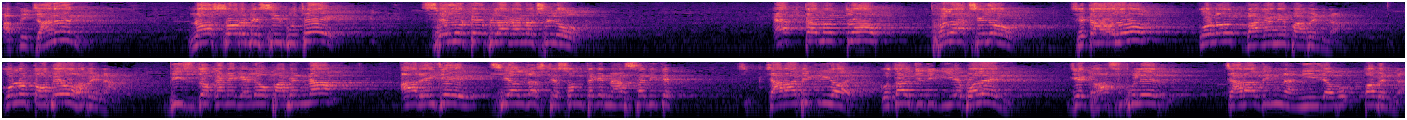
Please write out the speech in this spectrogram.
আপনি জানেন, নশোর বেশি বুথে সেলোটেপ লাগানো ছিল। একটা মাত্র খোলা ছিল, সেটা হলো কোন বাগানে পাবেন না। কোন টবেও হবে না। বীজ দোকানে গেলেও পাবেন না। আর এই যে শিয়ালদা স্টেশন থেকে নার্সারিতে চারা বিক্রি হয়, কোথাও যদি গিয়ে বলেন যে ঘাস ফুলের চারা দিন না, নিয়ে যাব, পাবেন না।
